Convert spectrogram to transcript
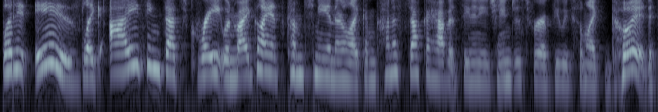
But it is. Like, I think that's great. When my clients come to me and they're like, I'm kind of stuck. I haven't seen any changes for a few weeks. I'm like, good,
